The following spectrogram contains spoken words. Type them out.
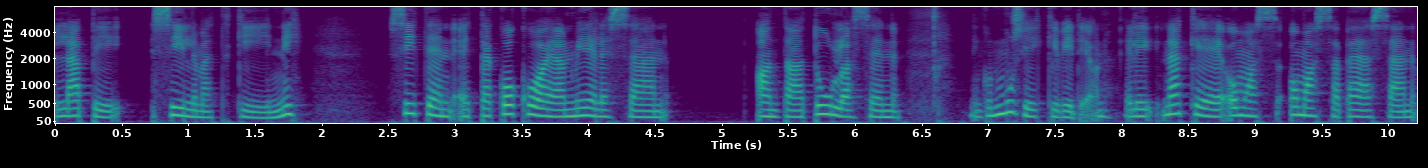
läpi silmät kiinni siten, että koko ajan mielessään antaa tulla sen niin kuin musiikkivideon. Eli näkee omassa, omassa päässään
